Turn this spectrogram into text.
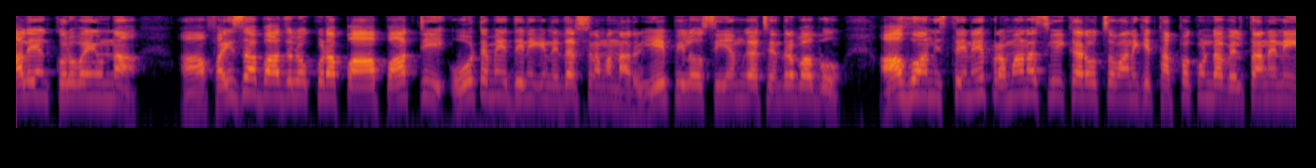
ఆలయం కొలువై ఉన్న ఫైజాబాద్లో కూడా పా పార్టీ ఓటమే దీనికి నిదర్శనమన్నారు. ఏపీలో సీఎంగా చంద్రబాబు ఆహ్వానిస్తేనే ప్రమాణ స్వీకారోత్సవానికి తప్పకుండా వెళ్తానని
